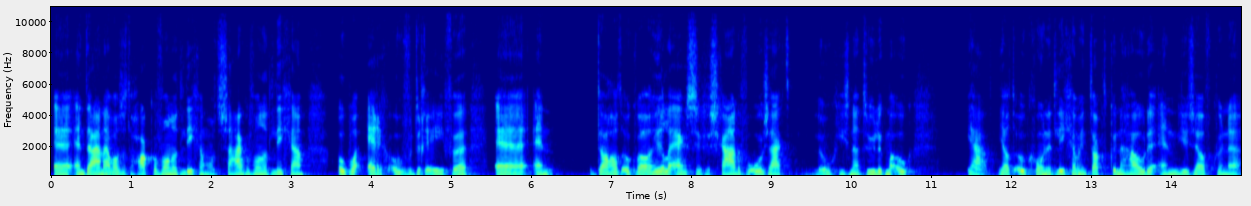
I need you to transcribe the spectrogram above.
Eh, en daarna was het hakken van het lichaam, of het zagen van het lichaam, ook wel erg overdreven. Eh, en dat had ook wel heel ernstige schade veroorzaakt. Logisch natuurlijk, maar ook ja, je had ook gewoon het lichaam intact kunnen houden en jezelf kunnen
